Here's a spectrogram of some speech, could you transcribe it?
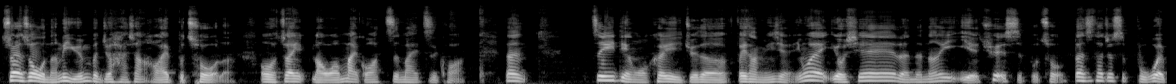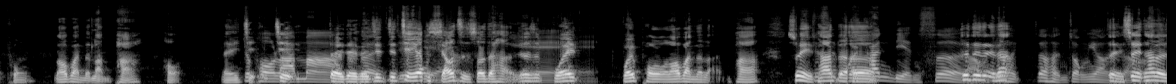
虽然说我能力原本就还算好，还不错了，哦，虽然老王卖瓜，自卖自夸，但这一点我可以觉得非常明显，因为有些人的能力也确实不错，但是他就是不会捧老板的懒趴，好、来借借嘛对对对，对就就借用小指说的好，就是不会不会捧老板的懒趴，所以他的看脸色，对对对他这很重要。对，所以他的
